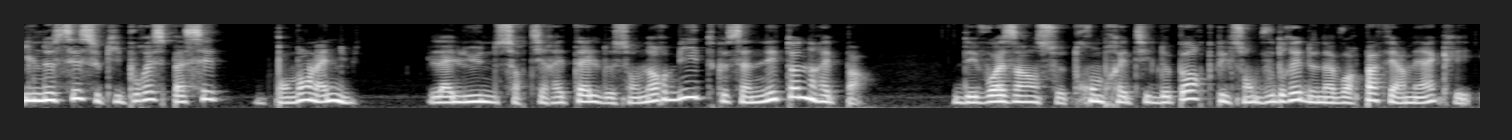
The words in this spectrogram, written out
Il ne sait ce qui pourrait se passer pendant la nuit. La Lune sortirait-elle de son orbite que ça ne l'étonnerait pas? Des voisins se tromperaient-ils de porte qu'ils s'en voudraient de n'avoir pas fermé à clé?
